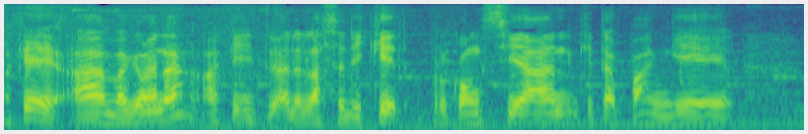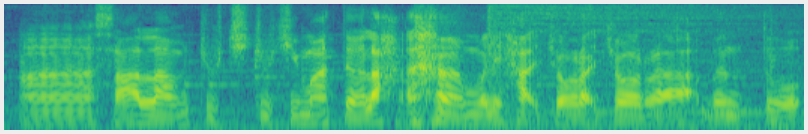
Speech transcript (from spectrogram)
Okey, uh, bagaimana? Okey, itu adalah sedikit perkongsian kita panggil uh, salam cuci-cuci mata lah melihat corak-corak bentuk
